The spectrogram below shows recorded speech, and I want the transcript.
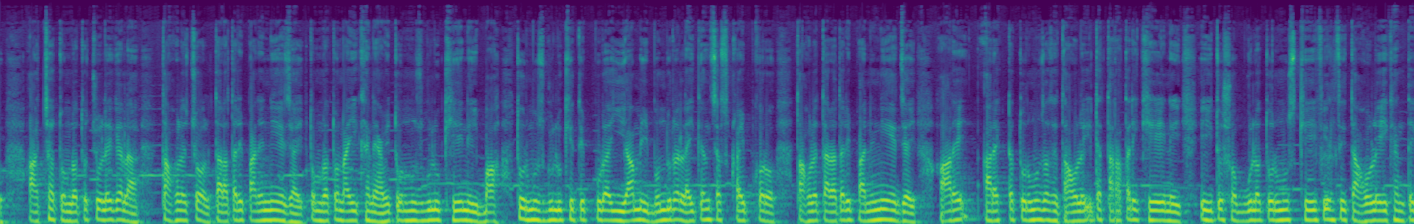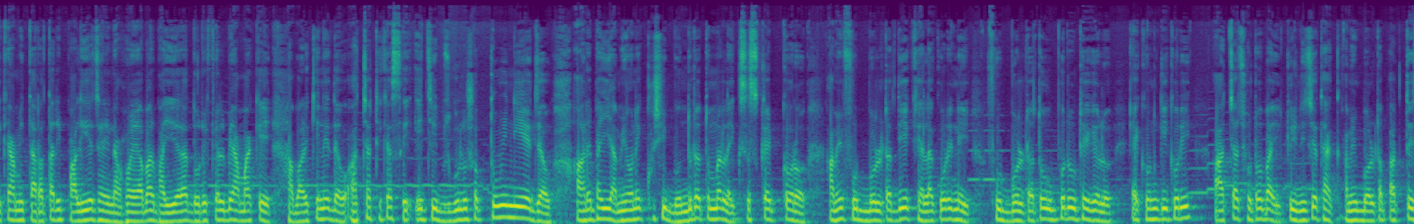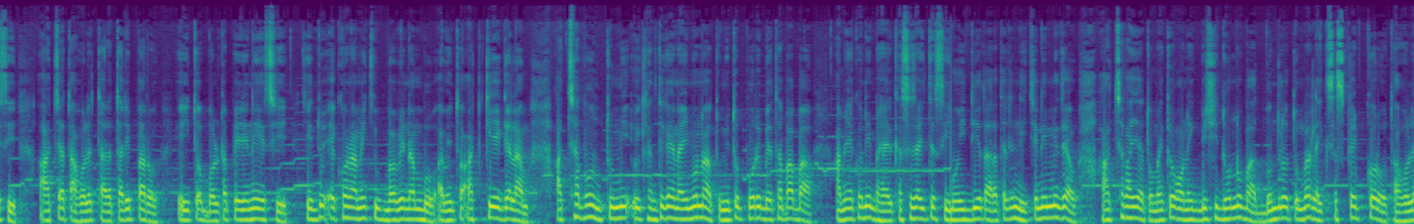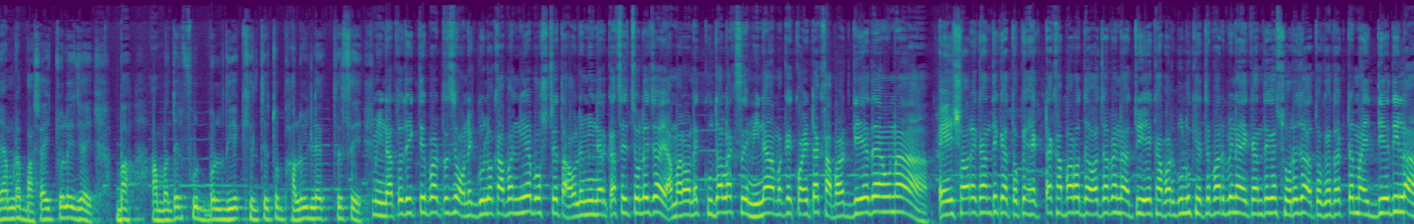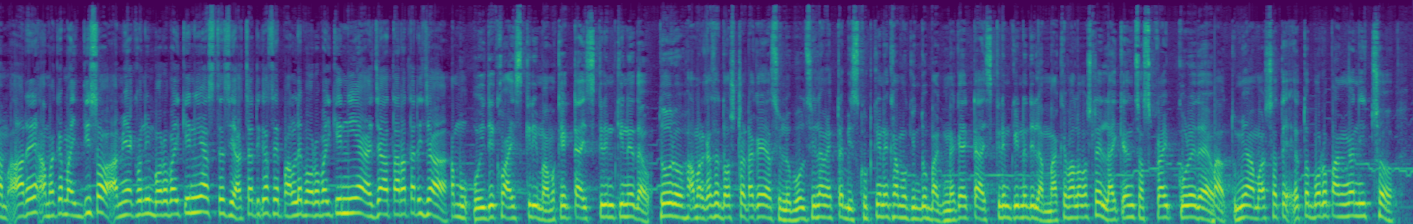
আচ্ছা তোমরা তো চলে গেলা। তাহলে চল, তাড়াতাড়ি পানি নিয়ে যাই। তোমরা তো নাই এখানে, আমি তরমুজগুলো খেয়ে নিই। বাহ, তরমুজগুলো খেতে পুরা ইয়ামি। বন্ধুরা লাইক অ্যান্ড সাবস্ক্রাইব করো। তাহলে তাড়াতাড়ি পানি নিয়ে যাই। আরে আর একটা তরমুজ আছে, তাহলে এটা তাড়াতাড়ি খেয়ে নেই। এই তো সবগুলো তরমুজ খেয়ে ফেলছি, তাহলে এখান থেকে আমি তাড়াতাড়ি পালিয়ে যাই না। হয় আবার ভাইয়েরা ধরে ফেলবে আমাকে খাবার কিনে দাও। আচ্ছা ঠিক আছে, এই চিপসগুলো সব তুমি নিয়ে যাও। আরে ভাই, আমি অনেক খুশি। বন্ধুরা, তোমরা লাইক সাবস্ক্রাইব করো। আমি ফুটবলটা দিয়ে খেলা করে নেই। ফুটবলটা তো উপরে উঠে গেল। এখন কি করি? আচ্ছা ছোট ভাই, তুই নিচে থাক, আমি বলটা পারতেছি। আচ্ছা তাহলে তাড়াতাড়ি পারো। এই তো বলটা পেরে নিয়েছি। কিন্তু এখন আমি কীভাবে নামবো? আমি তো আটকে গেলাম। আচ্ছা বোন, তুমি ওইখান থেকে নাইমো না, তুমি তো পরে ব্যথা পাবা। আমি এখনই ভাইয়ের কাছে যাইতেছি। মই দিয়ে তাড়াতাড়ি নিচে নেমে যাও। আচ্ছা ভাইয়া, তোমাকে অনেক বেশি ধন্যবাদ। বন্ধুরা, তোমরা লাইক সাবস্ক্রাইব করো, তাহলে আমরা বাসায় চলে যাই। বাহ, আমাদের ফুটবল দিয়ে খেলতে তো ভালোই লাগতেছে। মিনা তো দেখতে পারতেছে, অনেকগুলো খাবার নিয়ে বসছে। তাহলে মিনার কাছে চলে যায় আমার অনেক ক্ষুধা লাগছে। মিনা, আমাকে কয়টা খাবার দিয়ে দেও না। এই সর এখান থেকে, তোকে একটা খাবারও দেওয়া যাবে না। তুই এই খাবারগুলো খেতে পারবি না। এখান থেকে সরে যা। তোকে তো একটা মাইক দিয়ে দিলাম। আরে আমাকে মাইক দিছ, আমি এখনই বড় ভাইকে নিয়ে আসতেছি। আচ্ছা ঠিক আছে, পারলে বড় ভাইকে নিয়ে আয়, যা, তাড়াতাড়ি যা। আমু ওই দেখো আইসক্রিম, আমাকে একটা আইসক্রিম কিনে দাও। তোর, আমার কাছে দশটা টাকাই আসছিল বলছিলাম একটা বিস্কুট কিনে খামো, কিন্তু বাগনাকে একটা আইসক্রিম কিনে দিলাম। মাকে ভালোবাসলে লাইক এন্ড সাবস্ক্রাইব করে দাও। তুমি আমার সাথে এত বড় পাঙ্গা নিচ্ছ।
